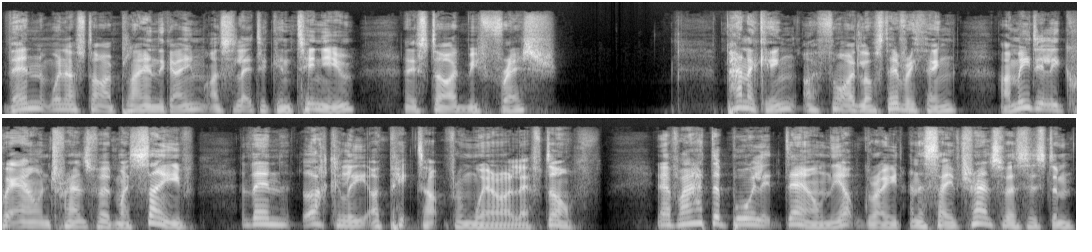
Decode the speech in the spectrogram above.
Then, when I started playing the game, I selected continue and it started me fresh. Panicking, I thought I'd lost everything. I immediately quit out and transferred my save, and then luckily I picked up from where I left off. Now, if I had to boil it down, the upgrade and the save transfer system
